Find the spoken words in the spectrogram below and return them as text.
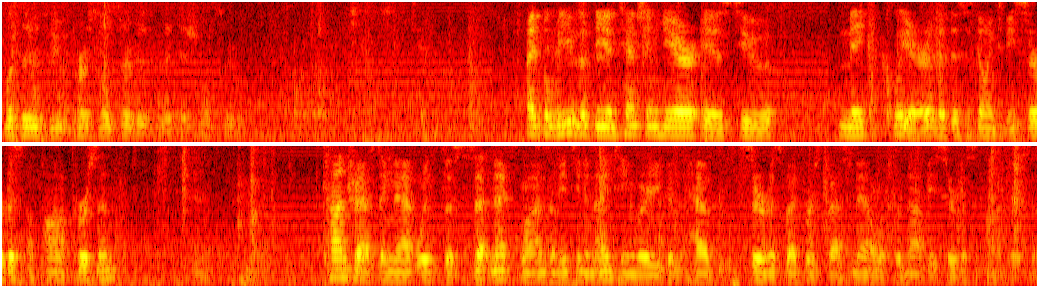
what's the difference between personal service and additional service? I believe that the intention here is to make clear that this is going to be service upon a person. Contrasting that with the set next lines on eighteen and nineteen, where you could have service by first-class mail, which would not be service upon a person.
